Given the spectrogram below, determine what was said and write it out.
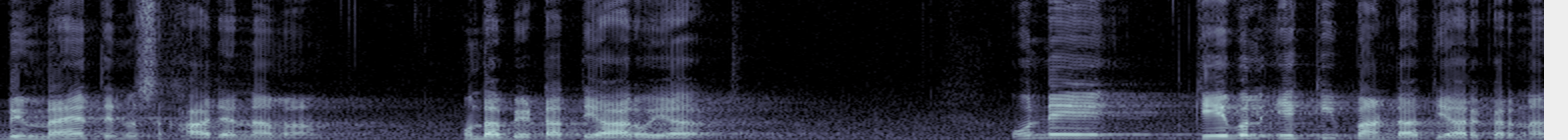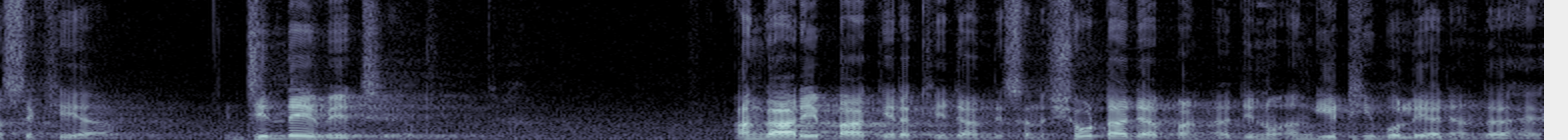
ਵੀ ਮੈਂ ਤੈਨੂੰ ਸਿਖਾ ਜਾਣਾ ਵਾਂ। ਉਹਦਾ ਬੇਟਾ ਤਿਆਰ ਹੋਇਆ। ਉਹਨੇ ਕੇਵਲ ਇੱਕ ਹੀ ਭਾਂਡਾ ਤਿਆਰ ਕਰਨਾ ਸਿੱਖਿਆ, ਜਿੰਦੇ ਵਿੱਚ ਅੰਗਾਰੇ ਪਾ ਕੇ ਰੱਖੇ ਜਾਂਦੇ ਸਨ, ਛੋਟਾ ਜਿਹਾ ਭਾਂਡਾ ਜਿਹਨੂੰ ਅੰਗੀਠੀ ਬੋਲਿਆ ਜਾਂਦਾ ਹੈ।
